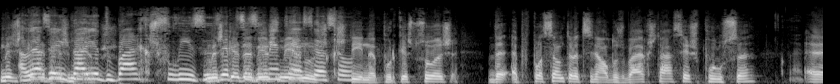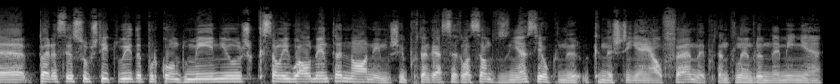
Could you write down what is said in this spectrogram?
Mas Aliás, a ideia menos. de bairros felizes Mas é cada vez menos, essa. Cristina, porque as pessoas, a população tradicional dos bairros está a ser expulsa claro. uh, para ser substituída por condomínios que são igualmente anónimos. E, portanto, essa relação de vizinhança, eu que, que nasci em Alfama, e, portanto, lembro-me na minha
